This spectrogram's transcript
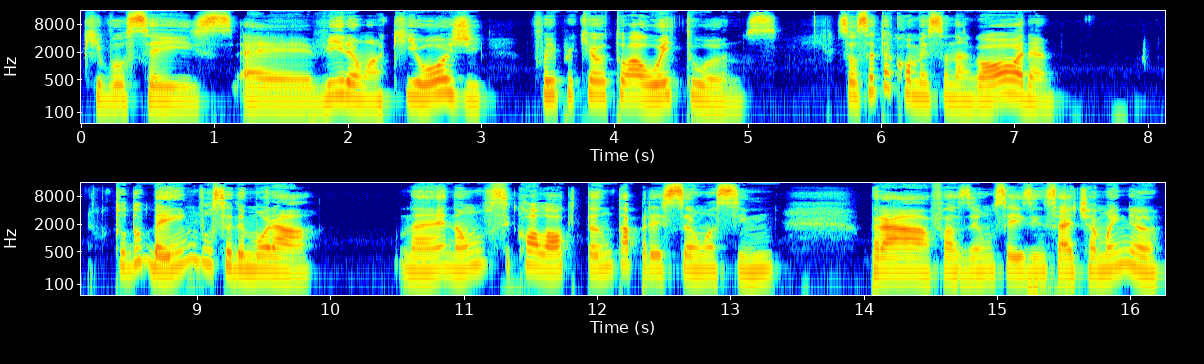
que vocês é, viram aqui hoje, foi porque eu tô há oito anos. Se você tá começando agora, tudo bem você demorar, né? Não se coloque tanta pressão assim para fazer um 6 em 7 amanhã.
